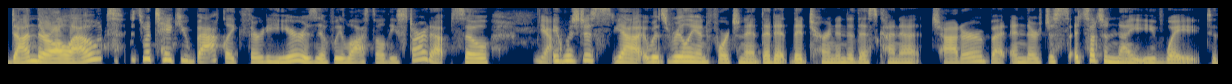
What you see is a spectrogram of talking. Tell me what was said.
done they're all out. This would take you back like 30 years if we lost all these startups. So yeah. it was just yeah it was really unfortunate that it that turned into this kind of chatter but and there's just it's such a naive way to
